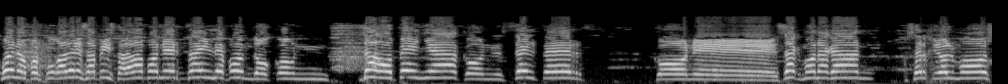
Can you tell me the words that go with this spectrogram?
Bueno, por jugadores a pista, la va a poner Child de fondo con Dago Peña, con Selter, con eh, Zach Monaghan, Sergio Olmos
